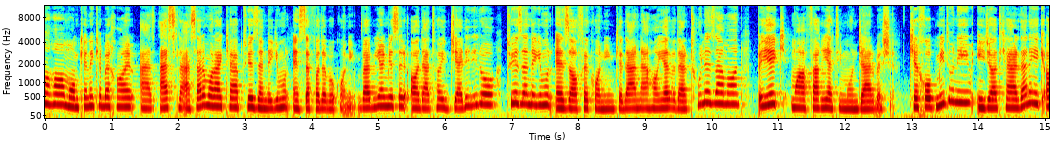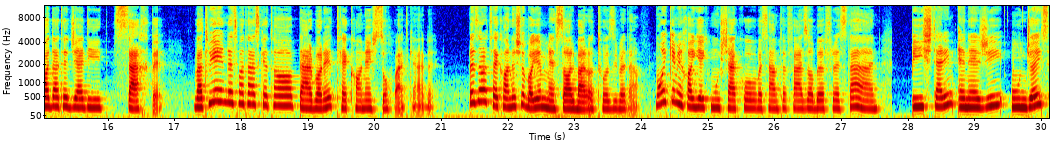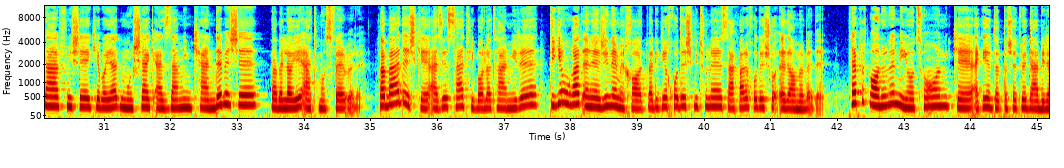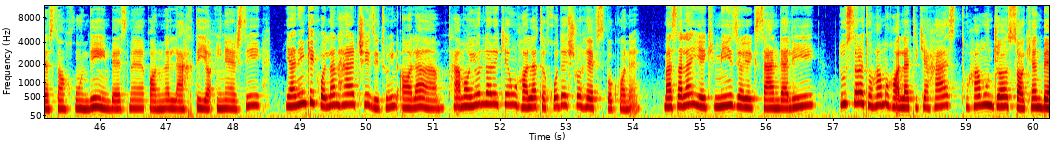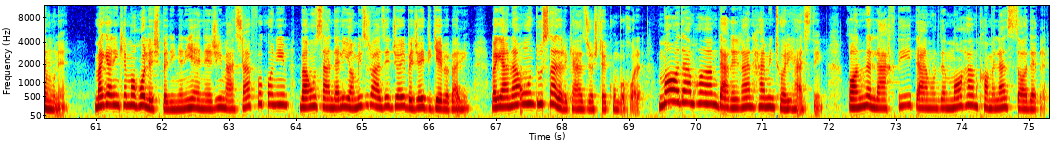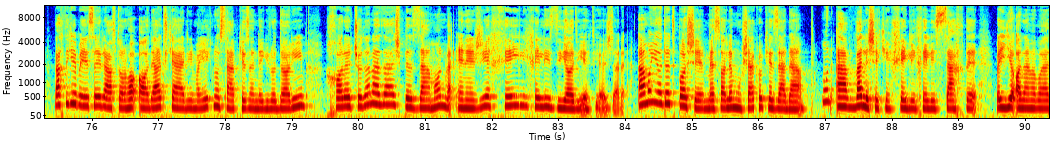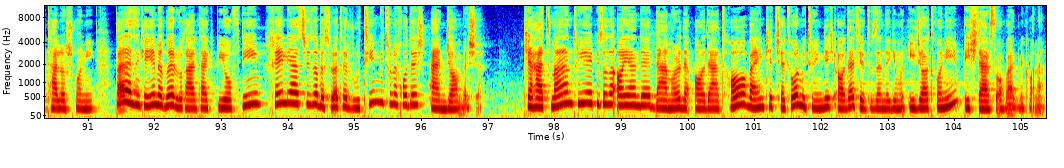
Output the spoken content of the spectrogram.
ماها ممکنه که بخوایم از اصل اثر مرکب توی زندگیمون استفاده بکنیم و بیایم یه سری عادتهای جدیدی رو توی زندگیمون اضافه کنیم که در نهایت و در طول زمان به یک موفقیتی منجر بشه. که خب می‌دونیم ایجاد کردن یک عادت جدید سخته و توی این قسمت از کتاب درباره تکانش صحبت کرده. بذار تکانش رو با یه مثال برات توضیح بدم. موقعی که می‌خوای یک موشک رو به سمت فضا بفرستن بیشترین انرژی اونجایی صرف میشه که باید موشک از زمین کنده بشه و به لایه اتمسفر بره. و بعدش که از یه سطحی بالاتر میره دیگه اونقدر انرژی نمی‌خواد و دیگه خودش می‌تونه سفر خودش رو ادامه بده. طبق قانون نیوتون که اگه یادت باشه توی دبیرستان خوندیم به اسم قانون لختی یا اینرسی یعنی اینکه کلا هر چیزی تو این عالم تمایل داره که اون حالت خودش رو حفظ بکنه. مثلا یک میز یا یک صندلی دوست داره تو همون حالتی که هست تو همون جا ساکن بمونه. مگر اینکه ما هلش بدیم یعنی انرژی مصرف بکنیم و اون صندلی یا میز رو از یه جایی به جای دیگه ببریم. وگرنه اون دوست نداره که از جاش تکون بخوره. ما آدم ها هم دقیقا همینطوری هستیم. قانون لختی در مورد ما هم کاملا صادقه. وقتی که به یه سری رفتارها عادت کردیم و یک نوع سبک زندگی رو داریم خارج شدن ازش به زمان و انرژی خیلی خیلی زیادی احتیاج داره. اما یادت باشه مثال موشک رو که زدم اون اولشه که خیلی خیلی سخته و یه عالمه باید تلاش کنی. بعد از اینکه یه مقدار روی قلتک بیفتیم خیلی از چیزا به صورت روتین می‌تونه خودش انجام بشه. که حتما توی اپیزود آینده در مورد عادت ها و اینکه چطور می‌تونیم یک عادتی رو تو زندگیمون ایجاد کنیم بیشتر صحبت می‌کنم.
